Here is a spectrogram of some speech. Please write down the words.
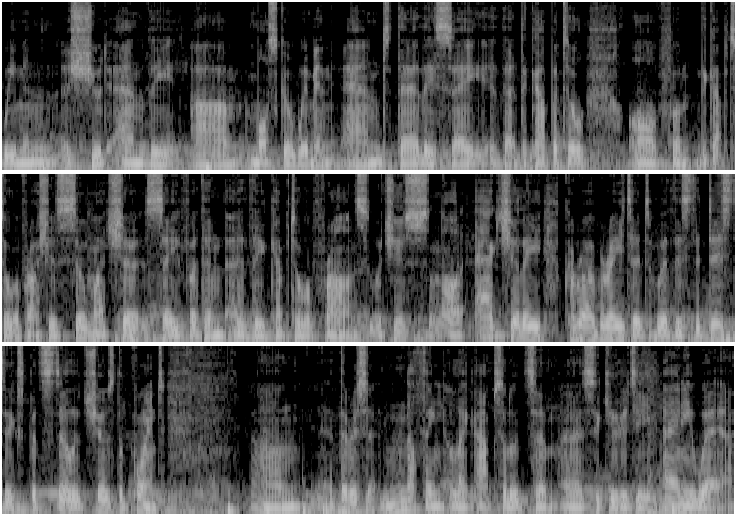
women should envy um, Moscow women, and there they say that the capital of um, the capital of Russia is so much uh, safer than uh, the capital of France, which is not actually corroborated with the statistics, but still it shows the point. Um, there is nothing like absolute um, uh, security anywhere.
